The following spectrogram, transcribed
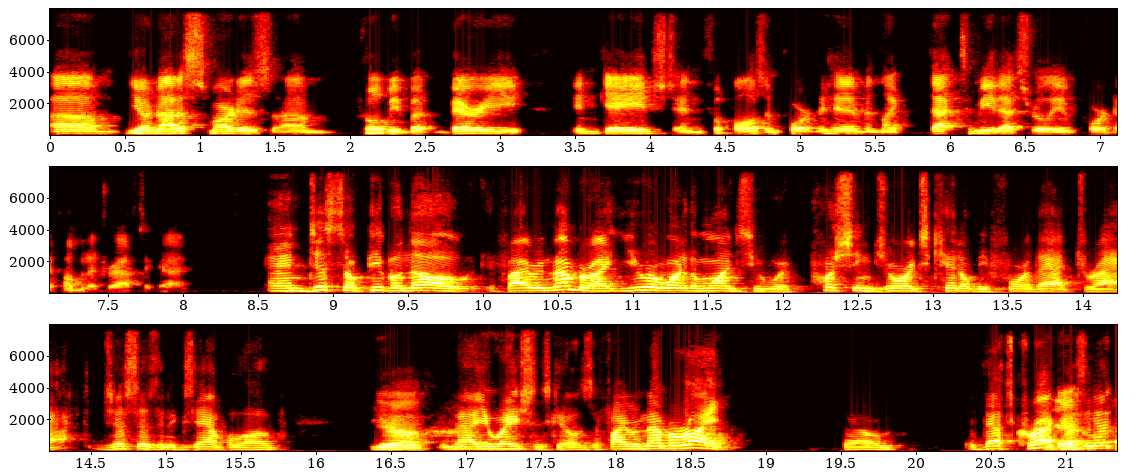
um, you know not as smart as um, Colby, but very engaged, and football is important to him. And like that to me, that's really important if I'm going to draft a guy. And just so people know, if I remember right, you were one of the ones who were pushing George Kittle before that draft, just as an example of your Yeah. evaluation skills, if I remember right. So that's correct, Yeah. isn't it?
